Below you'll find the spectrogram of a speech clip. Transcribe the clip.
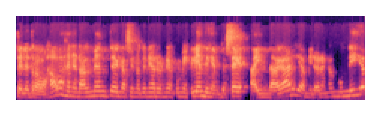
teletrabajaba generalmente, casi no tenía reuniones con mis clientes, y empecé a indagar y a mirar en el mundillo,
